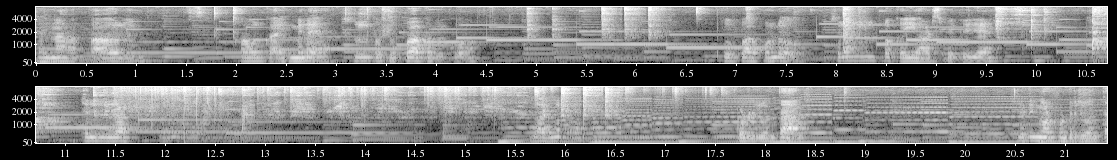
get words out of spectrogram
ಚೆನ್ನಾಗಿ ಕಾವಲು ಕಾವಲು ಕಾಯ್ದ್ಮೇಲೆ ಸ್ವಲ್ಪ ತುಪ್ಪ ಹಾಕಬೇಕು. ತುಪ್ಪ ಹಾಕ್ಕೊಂಡು ಸ್ವಲ್ಪ ಕೈ ಆಡಿಸ್ಬೇಕು ಈಗ ಎಲ್ಲ ಅದಾದ್ಮೇಲೆ ಕೊಟ್ಟಿರುವಂಥ ರೆಡಿ ಮಾಡ್ಕೊಂಡಿರುವಂಥ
